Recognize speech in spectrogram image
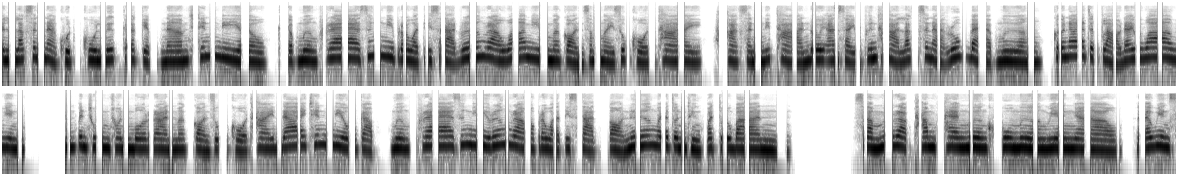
เป็นลักษณะขุดคูลึกกะเก็บน้ำเช่นเดียว กับเมืองแพร่ซึ่งมีประวัติศาสตร์เรื่องราวว่ามีมาก่อนสมัยสุขโขทัย หากสันนิษฐานโดยอาศัยพื้นฐานลักษณะรูปแบบเมือง ก็น่าจะกล่าวได้ว่าเวียงนั้นเป็นชุมชนโบราณมาก่อนสุขโขทัยได้เช่นเดียวกับเมืองแพร่ซึ่งมีเรื่องราวประวัติศาสตร์ต่อเนื่องมาจนถึงปัจจุบันสำหรับทำแพงเมืองคูเมืองเวียงงาว และเวียงส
